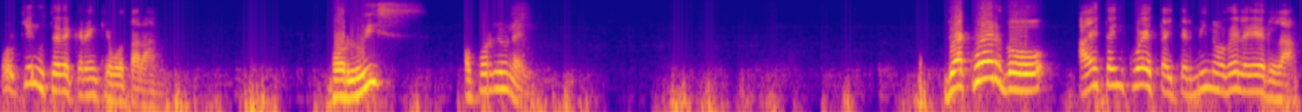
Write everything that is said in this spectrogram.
¿por quién ustedes creen que votarán? ¿Por Luis o por Leonel? De acuerdo a esta encuesta, y termino de leerla,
